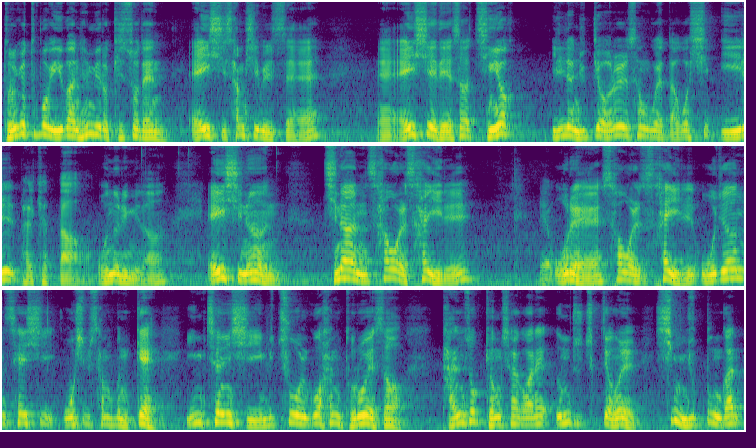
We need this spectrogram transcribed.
도로교통법 위반 혐의로 기소된 A씨 31세 예, A씨에 대해서 징역 1년 6개월을 선고했다고 12일 밝혔다. 오늘입니다. A씨는 지난 4월 4일 예, 올해 4월 4일 오전 3시 53분께 인천시 미추홀구 한 도로에서 단속 경찰관의 음주 측정을 16분간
